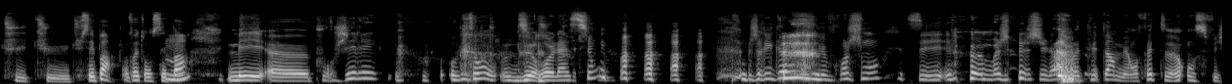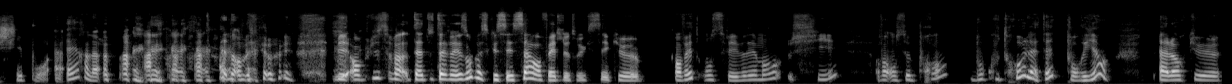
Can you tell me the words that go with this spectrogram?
tu, tu, tu sais pas. En fait, on sait pas. Mmh. Mais pour gérer autant de relations, je rigole parce que franchement, c'est moi je, suis là en mode putain, mais en fait, on se fait chier pour R là. Ah non, mais, mais en plus, tu as tout à fait raison parce que c'est ça en fait le truc, c'est que en fait, on se fait vraiment chier. Enfin, on se prend beaucoup trop la tête pour rien. Alors que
